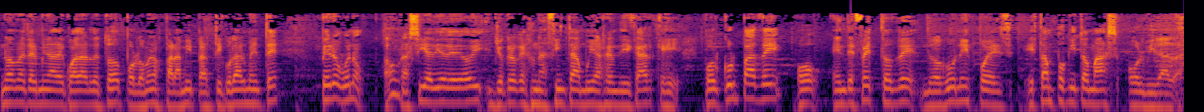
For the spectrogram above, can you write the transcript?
no me termina de cuadrar de todo, por lo menos para mí particularmente. Pero bueno, aún así a día de hoy yo creo que es una cinta muy a reivindicar que por culpa de o en defecto de, de los Goonies pues está un poquito más olvidada.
